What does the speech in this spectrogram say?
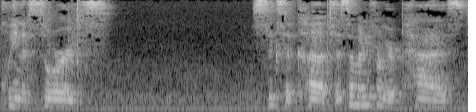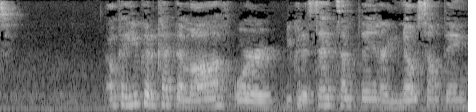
Queen of Swords, Six of Cups. It's somebody from your past. Okay, you could have cut them off or you could have said something or you know something.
